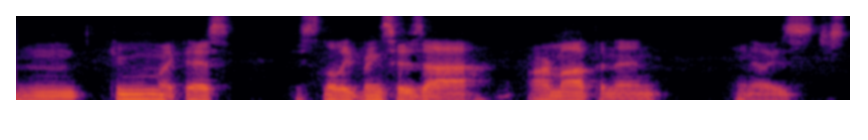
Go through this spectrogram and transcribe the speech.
mm, like this. He slowly brings his uh, arm up and then you know, he's just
